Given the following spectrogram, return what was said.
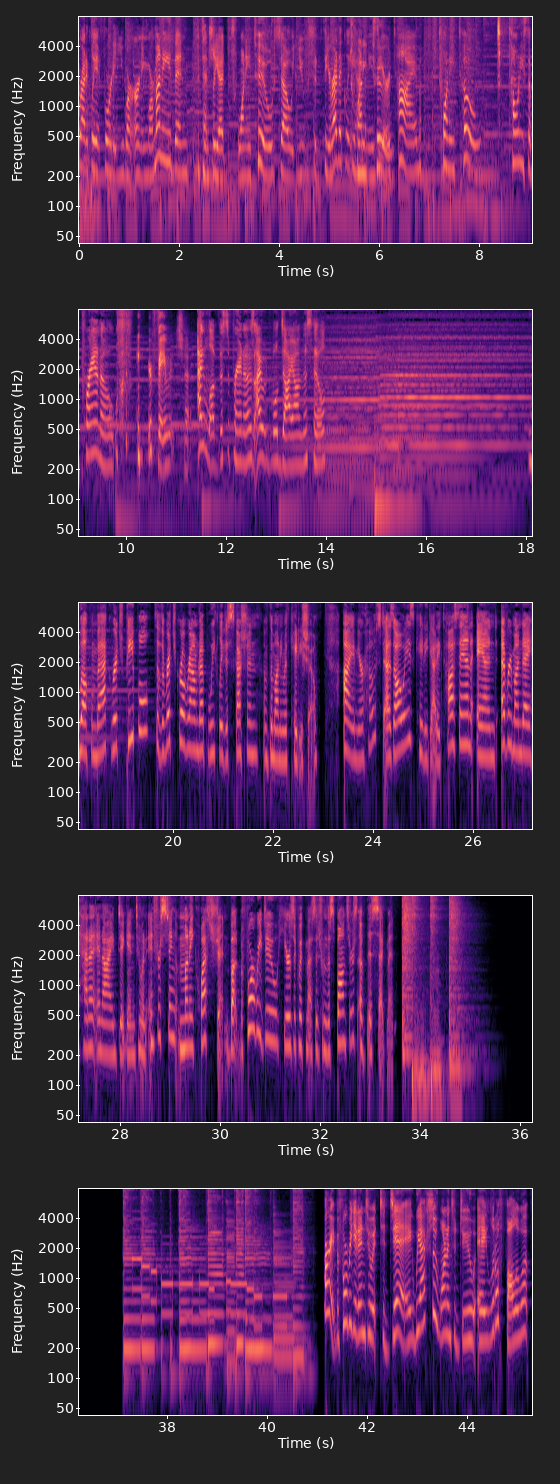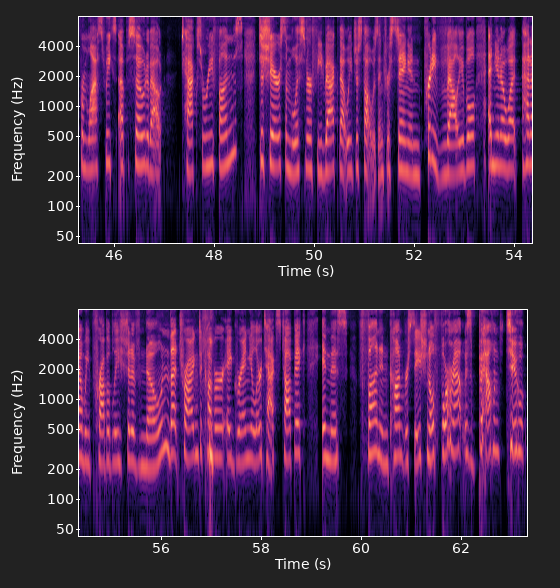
theoretically at 40 you are earning more money than potentially at 22 so you should theoretically 22. have an easier time. 22 tony soprano. Your favorite show. I love the sopranos. I will die on this hill. Welcome back, rich people, to the Rich Girl Roundup weekly discussion of the Money with Katie show. I am your host, as always, Katie Gatti Tassan, and every Monday, Henah and I dig into an interesting money question. But before we do, here's a quick message from the sponsors of this segment. All right, before we get into it today, we actually wanted to do a little follow up from last week's episode about tax refunds to share some listener feedback that we just thought was interesting and pretty valuable. And you know what, Henah, we probably should have known that trying to cover a granular tax topic in this fun and conversational format was bound to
